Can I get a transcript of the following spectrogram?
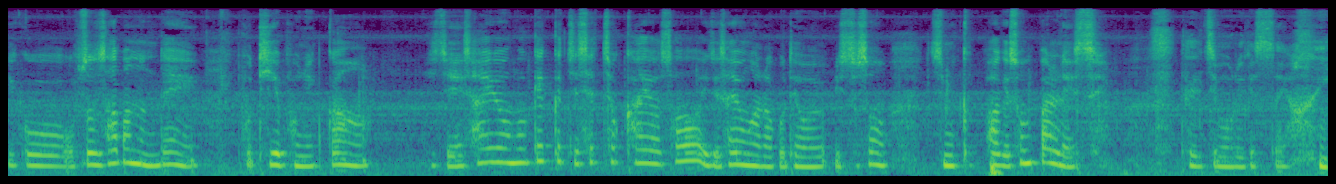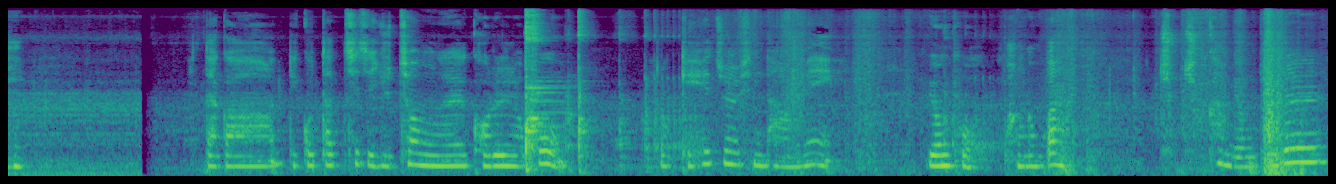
이거 없어서 사봤는데 뭐 뒤에 보니까 이제 사용 후 깨끗이 세척하여서 이제 사용하라고 되어 있어서 지금 급하게 손빨래 했어요. 될지 모르겠어요. 이따가 리코타 치즈 유청을 걸으려고 이렇게 해주신 다음에 면포, 방금 빤 축축한 면포를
